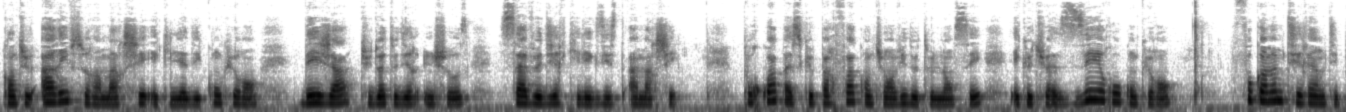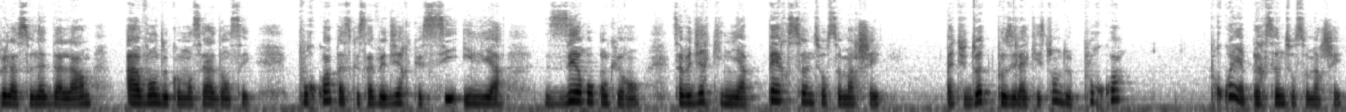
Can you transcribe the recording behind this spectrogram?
Quand tu arrives sur un marché et qu'il y a des concurrents, déjà, tu dois te dire une chose, ça veut dire qu'il existe un marché. Pourquoi? Parce que parfois, quand tu as envie de te lancer et que tu as zéro concurrent, faut quand même tirer un petit peu la sonnette d'alarme avant de commencer à danser. Pourquoi? Parce que ça veut dire que s'il y a zéro concurrent, ça veut dire qu'il n'y a personne sur ce marché, bah, tu dois te poser la question de pourquoi? Pourquoi il n'y a personne sur ce marché?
